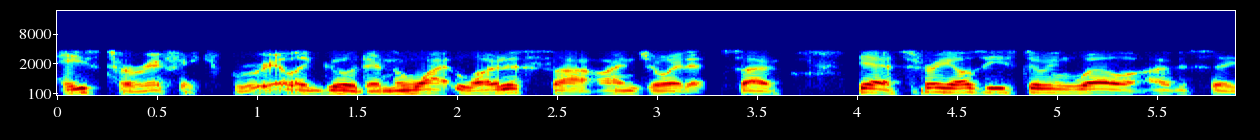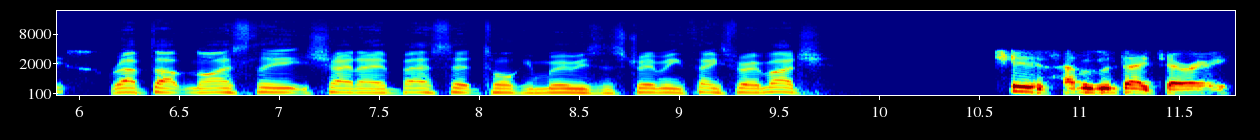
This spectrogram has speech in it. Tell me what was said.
He's terrific, really good. And The White Lotus, uh, I enjoyed it. So, yeah, three Aussies doing well overseas. Wrapped up nicely. Shane A. Bassett talking movies and streaming. Thanks very much. Cheers. Have a good day, Terry.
